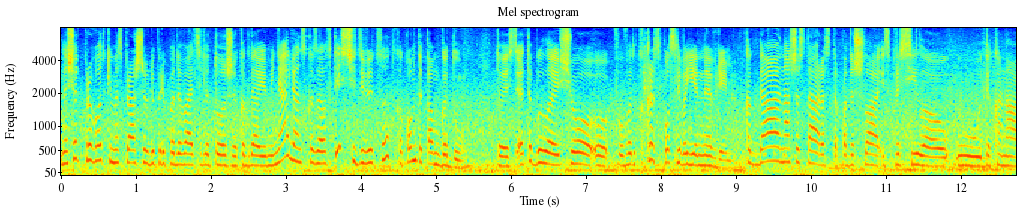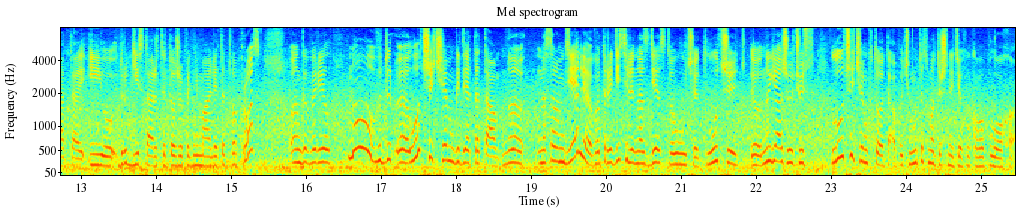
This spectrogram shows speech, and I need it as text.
Насчет проводки мы спрашивали преподавателя тоже, когда ее меняли, он сказал в 1900 каком-то там году. То есть это было еще э, вот как раз послевоенное время. Когда наша староста подошла и спросила у деканата, и другие старосты тоже поднимали этот вопрос, он говорил, ну, э, лучше, чем где-то там. Но на самом деле, вот родители нас с детства учат, лучше, э, ну, я же учусь лучше, чем кто-то, а почему ты смотришь на тех, у кого плохо?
